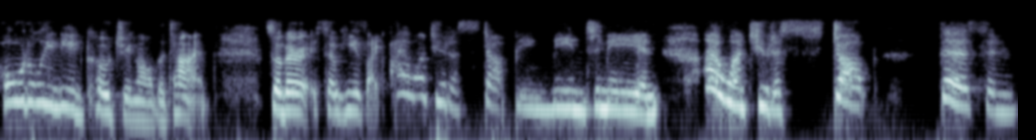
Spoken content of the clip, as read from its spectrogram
totally need coaching all the time. So there so he's like, I want you to stop being mean to me and I want you to stop this and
